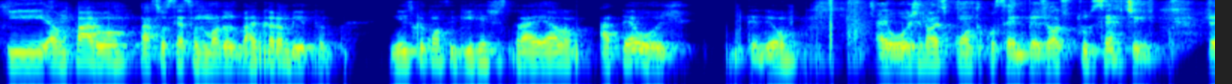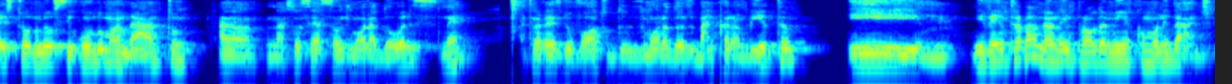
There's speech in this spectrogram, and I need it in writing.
que amparou a Associação de Moradores do Bairro Carambita. Nisso que eu consegui registrar ela até hoje, entendeu? Aí hoje nós contamos com o CNPJ tudo certinho. Já estou no meu segundo mandato ah, na Associação de Moradores, né? Através do voto dos moradores do bairro Carambita. E, e venho trabalhando em prol da minha comunidade.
